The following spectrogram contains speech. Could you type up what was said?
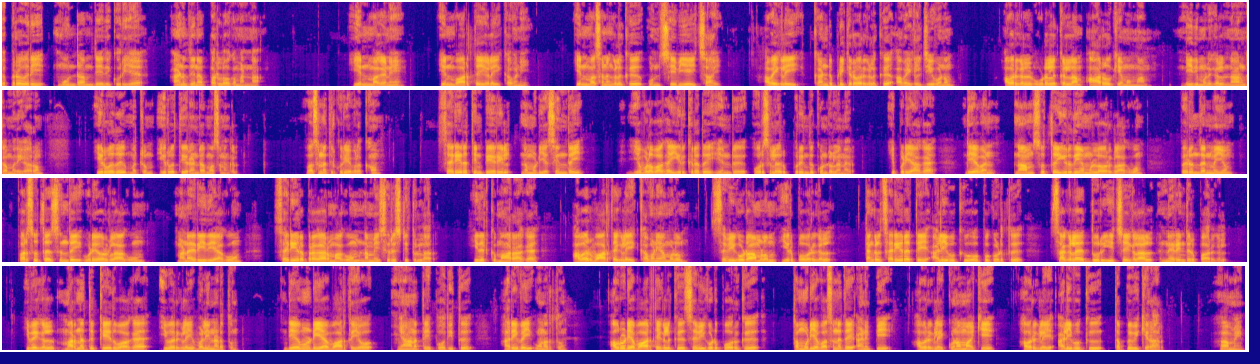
பிப்ரவரி மூன்றாம் தேதிக்குரிய அனுதின பரலோக மன்னா. என் மகனே என் வார்த்தைகளை கவனி. என் வசனங்களுக்கு உன் செவியை சாய். அவைகளை கண்டுபிடிக்கிறவர்களுக்கு அவைகள் ஜீவனும் அவர்கள் உடலுக்கெல்லாம் ஆரோக்கியமுமாம். நீதிமொழிகள் நான்காம் அதிகாரம் இருபது மற்றும் இருபத்தி இரண்டாம் வசனங்கள். வசனத்திற்குரிய விளக்கம் சரீரத்தின் பேரில் நம்முடைய சிந்தை எவ்வளவாக இருக்கிறது என்று ஒரு சிலர் புரிந்து கொண்டுள்ளனர். இப்படியாக தேவன் நாம் சுத்த இருதயம் உள்ளவர்களாகவும் பெருந்தன்மையும் பரிசுத்த சிந்தை உடையவர்களாகவும் மன ரீதியாகவும் சரீர பிரகாரமாகவும் நம்மை சிருஷ்டித்துள்ளார். இதற்கு மாறாக அவர் வார்த்தைகளை கவனியாமலும் செவிகூடாமலும் இருப்பவர்கள் தங்கள் சரீரத்தை அழிவுக்கு ஒப்பு கொடுத்து சகல துர் இச்சைகளால் நிறைந்திருப்பார்கள். இவைகள் மரணத்துக்கு ஏதுவாக இவர்களை வழிநடத்தும். தேவனுடைய வார்த்தையோ ஞானத்தை போதித்து அறிவை உணர்த்தும். அவருடைய வார்த்தைகளுக்கு செவி கொடுப்போருக்கு தம்முடைய வசனத்தை அனுப்பி அவர்களை குணமாக்கி அவர்களை அழிவுக்கு தப்புவிக்கிறார். ஆமேன்.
